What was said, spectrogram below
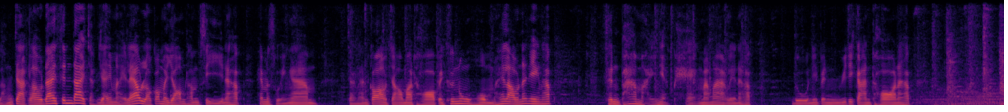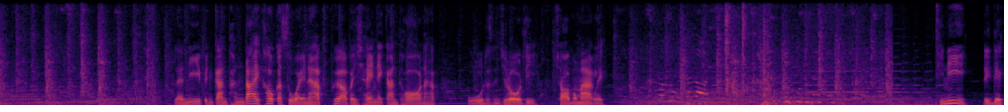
หลังจากเราได้เส้นได้จากใยไหมแล้วเราก็มาย้อมทำสีนะครับ ให้มันสวยงาม จากนั้นก็จะเอามาทอเป็นเครื่องนุ่งห่มให้เรานั่นเองครับ เส้นผ้าไหมเนี่ยแพงมากๆเลยนะครับ ดูนี่เป็นวิธีการทอนะครับ และนี่เป็นการพันได้เข้ากระสวยนะครับ เพื่อเอาไปใช้ในการทอนะครับโอ้ดัซนจิโร่ดิชอบมากๆเลย ที่นี่เด็ก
